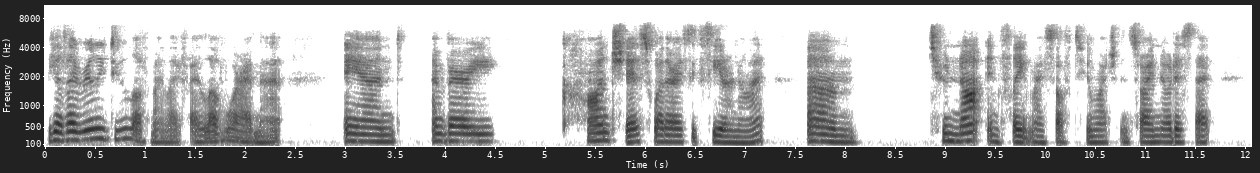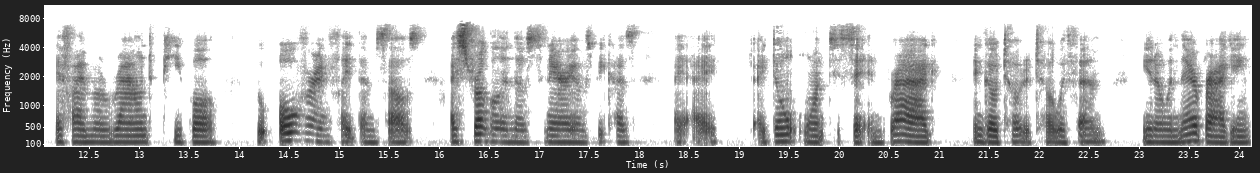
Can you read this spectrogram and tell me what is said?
because I really do love my life. I love where I'm at, and I'm very conscious, whether I succeed or not, um, to not inflate myself too much. And so I notice that if I'm around people who overinflate themselves, I struggle in those scenarios because I, I, I don't want to sit and brag and go toe to toe with them, you know, when they're bragging.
